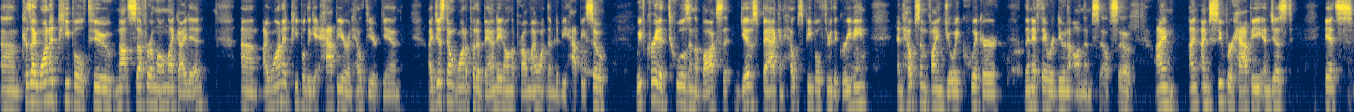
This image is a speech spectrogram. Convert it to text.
Because um, I wanted people to not suffer alone like I did. Um, I wanted people to get happier and healthier again. I just don't want to put a band aid on the problem. I want them to be happy. So we've created tools in the box that gives back and helps people through the grieving and helps them find joy quicker than if they were doing it on themselves. So I'm I'm I'm super happy and just it's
